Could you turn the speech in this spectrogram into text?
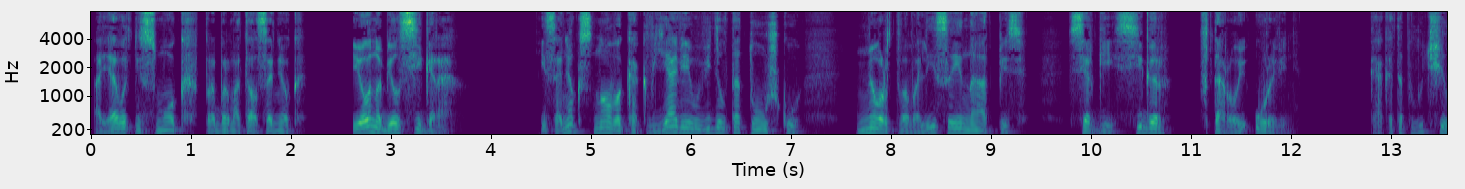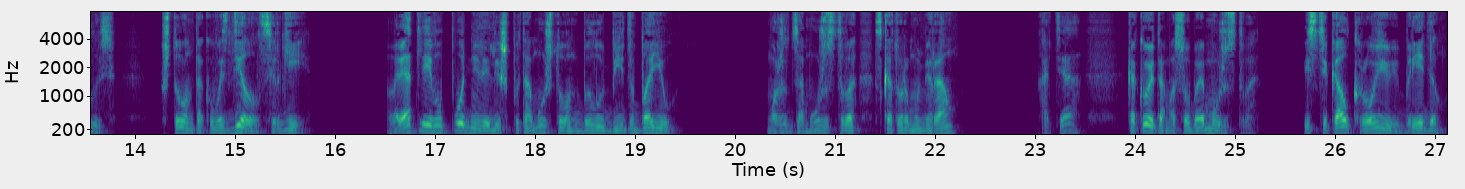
«А я вот не смог», — пробормотал Санек. «И он убил Сигара» и Санек снова, как в яве, увидел татушку, мертвого лиса и надпись «Сергей Сигар, второй уровень». Как это получилось? Что он такого сделал, Сергей? Вряд ли его подняли лишь потому, что он был убит в бою. Может, за мужество, с которым умирал? Хотя, какое там особое мужество? Истекал кровью и бредил.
